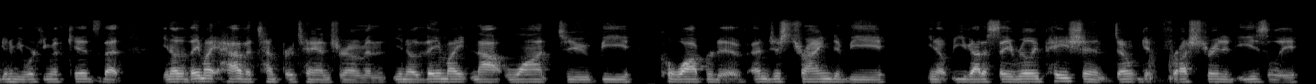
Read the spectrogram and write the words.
going to be working with kids, that you know they might have a temper tantrum and you know they might not want to be cooperative and just trying to be you know you got to stay really patient don't get frustrated easily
